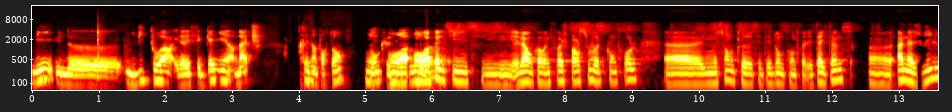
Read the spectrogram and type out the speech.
mis une, victoire, il avait fait gagner un match très important. Donc, on, rappelle si, si, et là encore une fois, je parle sous votre contrôle. Euh, il me semble que c'était donc contre les Titans euh, à Nashville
